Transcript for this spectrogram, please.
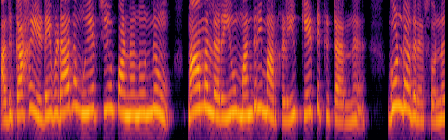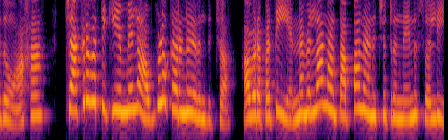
அதுக்காக இடைவிடாத முயற்சியும் பண்ணணும்னு மாமல்லரையும் மந்திரிமார்களையும் கேட்டுக்கிட்டாருன்னு குண்டோதரன் சொன்னதும் ஆஹா சக்கரவர்த்திக்கு என் மேல அவ்வளோ கருணை இருந்துச்சா? அவரை பத்தி என்னவெல்லாம் நான் தப்பா நினைச்சிட்டு இருந்தேன்னு சொல்லி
